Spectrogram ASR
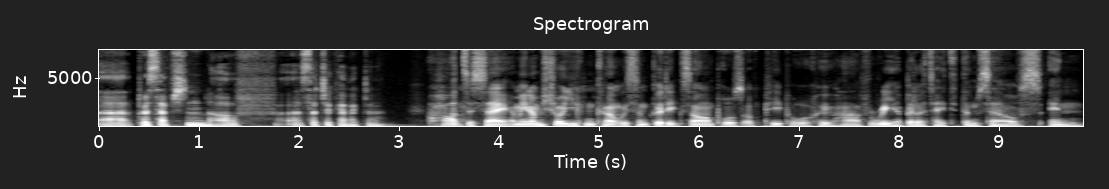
uh, perception of uh, such a character? Hard to say. I mean, I'm sure you can come up with some good examples of people who have rehabilitated themselves in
